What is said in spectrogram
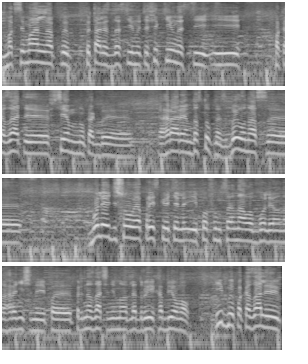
максимально пытались достигнуть эффективности и показать э, всем, ну как бы, аграриям доступность. Был у нас э, более дешевый опрыскиватель и по функционалу более он ограниченный, предназначен немного для других объемов. И мы показали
